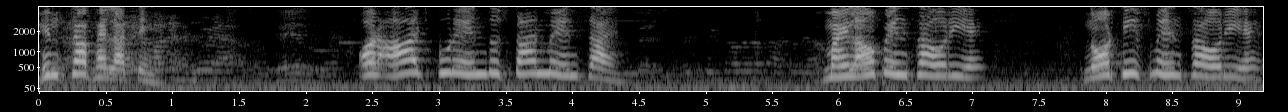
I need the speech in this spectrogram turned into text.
हिंसा फैलाते हैं। और आज पूरे हिंदुस्तान में हिंसा है। महिलाओं पे हिंसा हो रही है, नॉर्थ ईस्ट में हिंसा हो रही है,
